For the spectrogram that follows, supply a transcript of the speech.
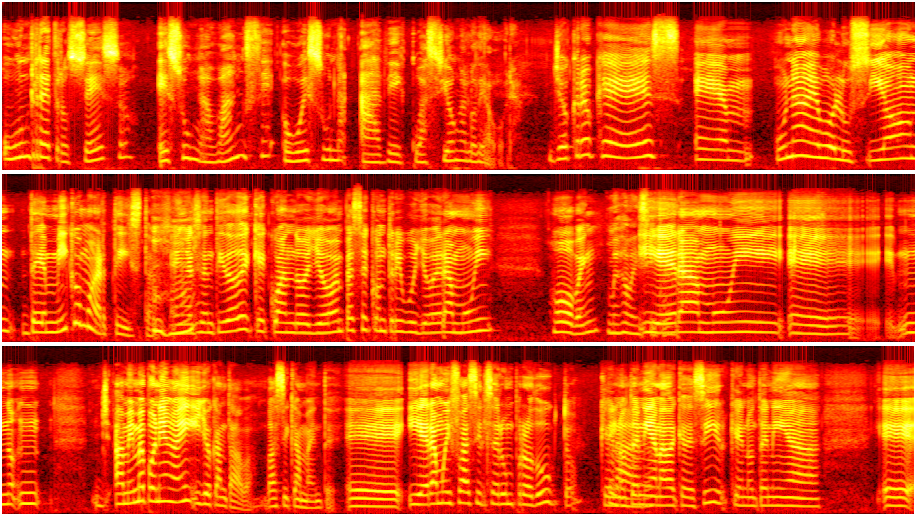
un retroceso, es un avance o es una adecuación a lo de ahora. Yo creo que es em, una evolución de mí como artista, en el sentido de que cuando yo empecé con Tribu yo era muy joven Muy y era muy... eh, no- a mí me ponían ahí y yo cantaba, básicamente. Eh, y era muy fácil ser un producto que no tenía nada que decir, que no tenía... eh,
